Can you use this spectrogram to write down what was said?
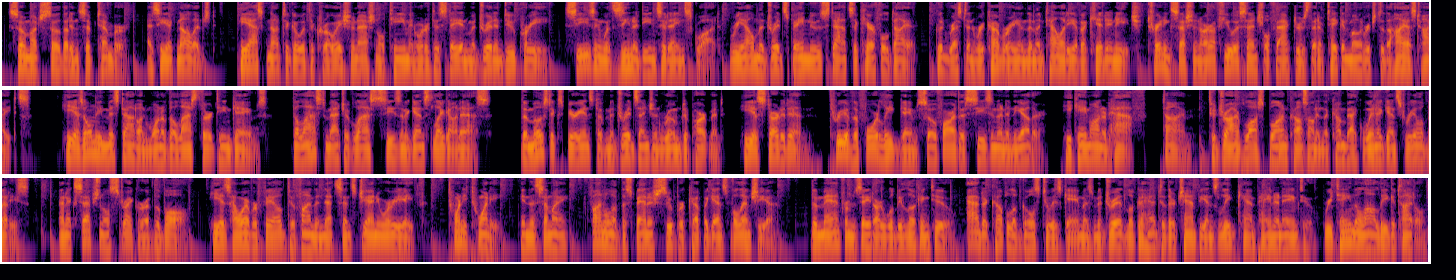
So much so that in September, as he acknowledged, he asked not to go with the Croatian national team in order to stay in Madrid and do pre-season with Zinedine Zidane's squad. Real Madrid Spain news stats a careful diet, good rest and recovery and the mentality of a kid in each training session are a few essential factors that have taken Modric to the highest heights. He has only missed out on one of the last 13 games, the last match of last season against Leganés. The most experienced of Madrid's engine room department, he has started in three of the four league games so far this season and in the other, he came on at half time to drive Los Blancos on in the comeback win against Real Betis. An exceptional striker of the ball, he has however failed to find the net since January 8, 2020, in the semi-final of the Spanish Super Cup against Valencia. The man from Zadar will be looking to add a couple of goals to his game as Madrid look ahead to their Champions League campaign and aim to retain the La Liga title.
